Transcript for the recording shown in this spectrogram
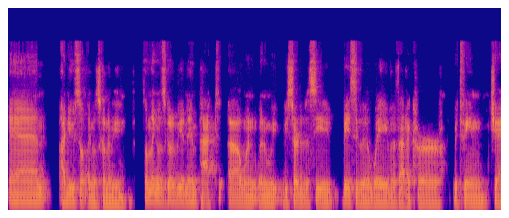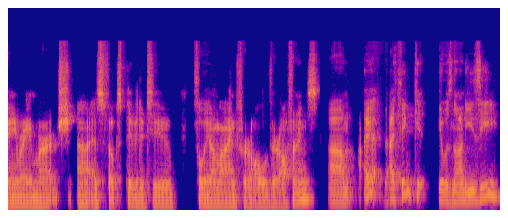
and I knew something was going to be something was going to be an impact uh, when when we, we started to see basically a wave of that occur between January and March uh, as folks pivoted to fully online for all of their offerings. Um, I I think it was not easy.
